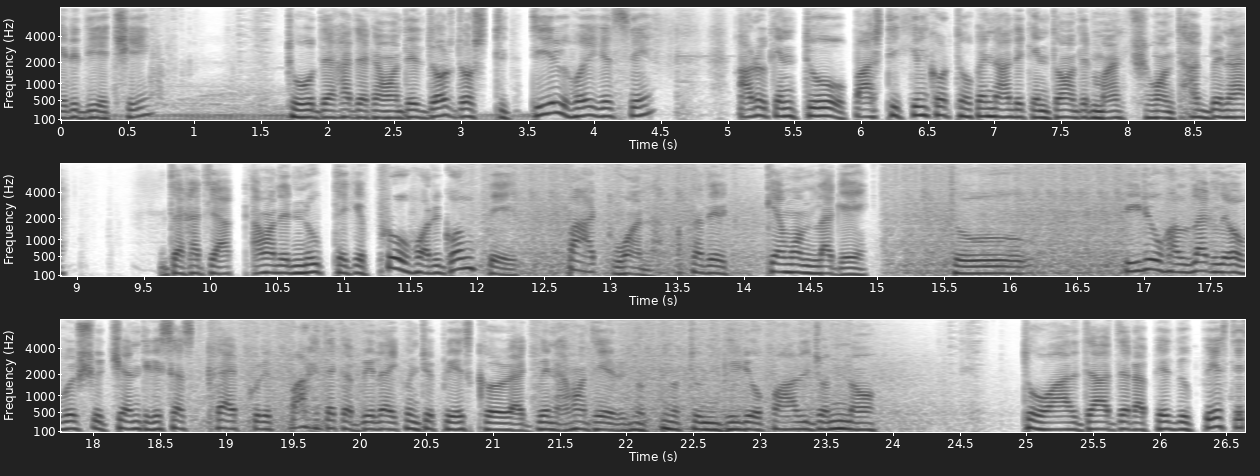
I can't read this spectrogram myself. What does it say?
মেরে দিয়েছি। তো দেখা যাক আমাদের দশ দশটি তিল হয়ে গেছে। আরও কিন্তু পাঁচটি কিল করতে হবে, নাহলে কিন্তু আমাদের মান সমান থাকবে না। দেখা যাক আমাদের নুপ থেকে প্রো হওয়ার গল্পে পার্ট ওয়ান আপনাদের কেমন লাগে? তো ভিডিও ভালো লাগলে অবশ্যই চ্যানেলটিকে সাবস্ক্রাইব করে পাশে থাকা বেল আইকনটি প্রেস করে রাখবেন আমাদের নতুন নতুন ভিডিও পাওয়ার জন্য। তো আর যা, যারা ফেসবুক পেজতে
